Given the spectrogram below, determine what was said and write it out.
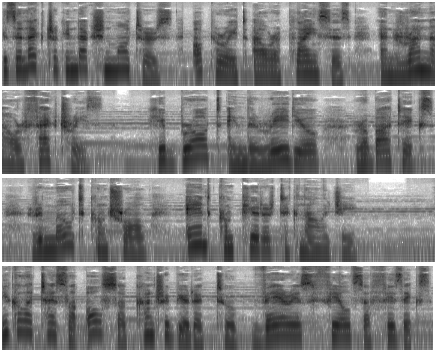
His electric induction motors operate our appliances and run our factories. He brought in the radio, robotics, remote control, and computer technology. Nikola Tesla also contributed to various fields of physics,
